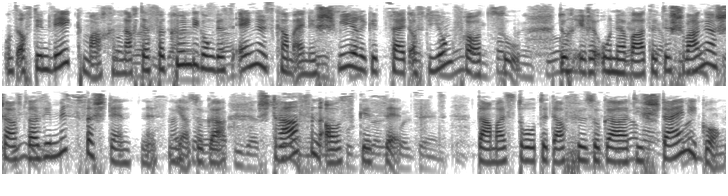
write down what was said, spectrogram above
uns auf den Weg machen. Nach der Verkündigung des Engels kam eine schwierige Zeit auf die Jungfrau zu. Durch ihre unerwartete Schwangerschaft war sie Missverständnissen, ja sogar Strafen ausgesetzt. Damals drohte dafür sogar die Steinigung.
